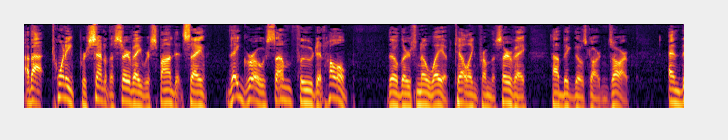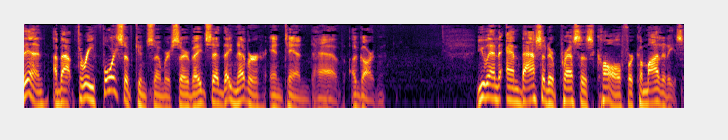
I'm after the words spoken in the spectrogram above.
about 20% of the survey respondents say they grow some food at home, though there's no way of telling from the survey how big those gardens are. And then about three fourths of consumers surveyed said they never intend to have a garden. UN ambassador presses call for commodities.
